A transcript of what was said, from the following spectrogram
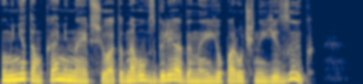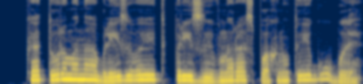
У меня там каменное все от одного взгляда на ее порочный язык, которым она облизывает призывно распахнутые губы.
